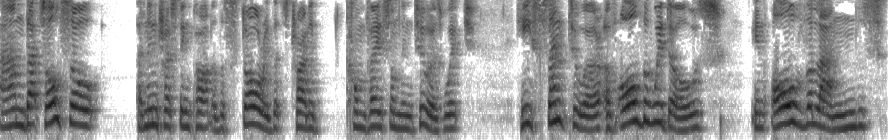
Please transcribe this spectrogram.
and that's also an interesting part of the story that's trying to convey something to us, which he sent to her of all the widows in all the lands,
